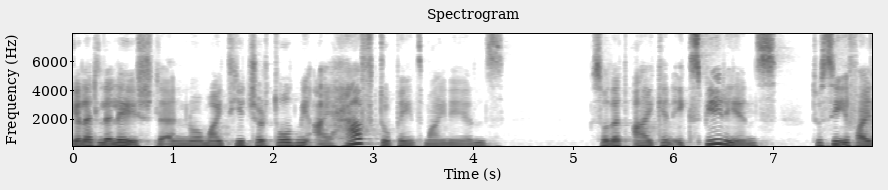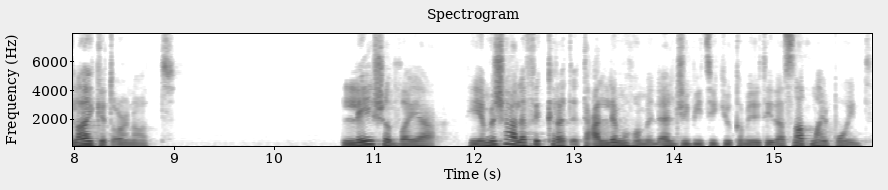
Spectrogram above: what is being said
قالت له ليش؟ لأنه my teacher told me I have to paint my nails. So that I can experience to see if I like it or not. ليش الضياع؟ هي مش على فكرة تعلمهم ال LGBTQ community that's not my point.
